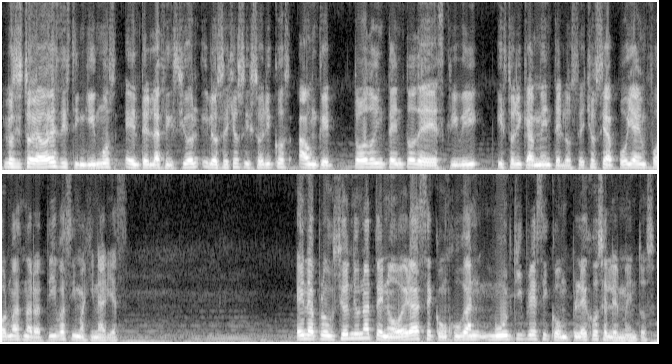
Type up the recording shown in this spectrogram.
Los historiadores distinguimos entre la ficción y los hechos históricos, aunque todo intento de describir históricamente los hechos se apoya en formas narrativas imaginarias. En la producción de una telenovela se conjugan múltiples y complejos elementos,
